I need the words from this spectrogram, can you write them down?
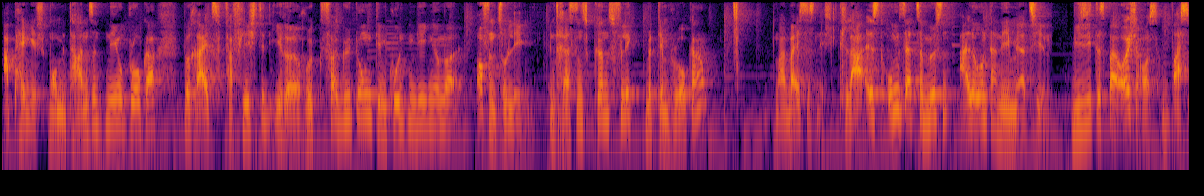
abhängig. Momentan sind Neobroker bereits verpflichtet, ihre Rückvergütung dem Kunden gegenüber offen zu legen. Interessenskonflikt mit dem Broker? Man weiß es nicht. Klar ist, Umsätze müssen alle Unternehmen erzielen. Wie sieht es bei euch aus? Was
